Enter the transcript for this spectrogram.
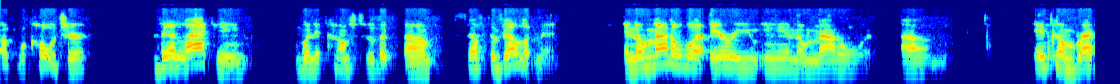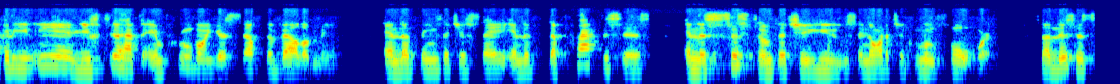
uh, what culture, they're lacking when it comes to the um, self-development. And no matter what area you in, no matter what um, income bracket you in, you still have to improve on your self-development and the things that you say and the, the practices and the systems that you use in order to move forward. So this is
